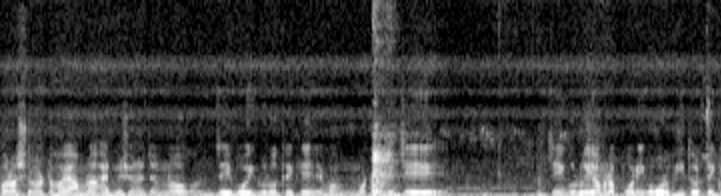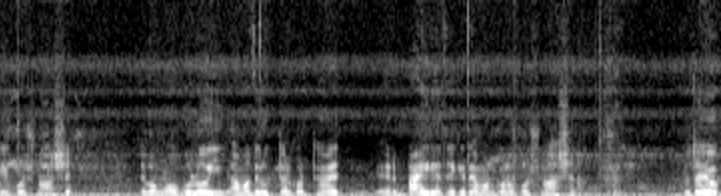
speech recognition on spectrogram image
পড়াশোনাটা হয় আমরা অ্যাডমিশনের জন্য, যেই বইগুলো থেকে এবং মোটামুটি যে যেগুলোই আমরা পড়ি, ওর ভিতর থেকেই প্রশ্ন আসে এবং ওগুলোই আমাদের উত্তর করতে হয়। এর বাইরে থেকে তেমন কোনো প্রশ্ন আসে না। তো যাই হোক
